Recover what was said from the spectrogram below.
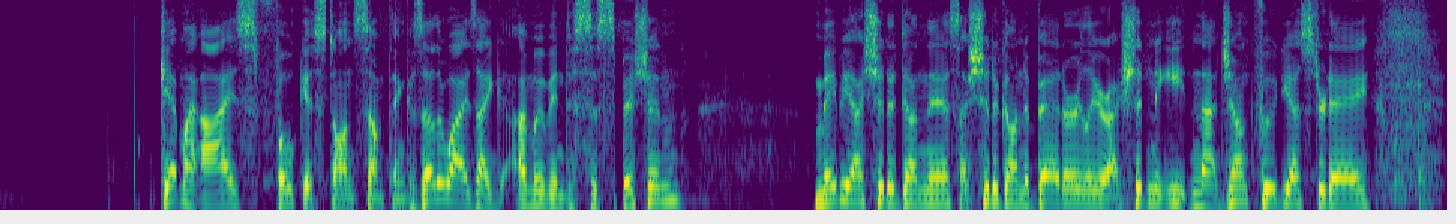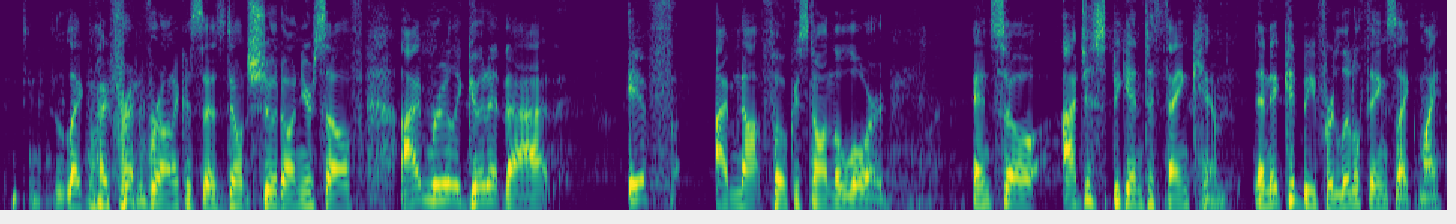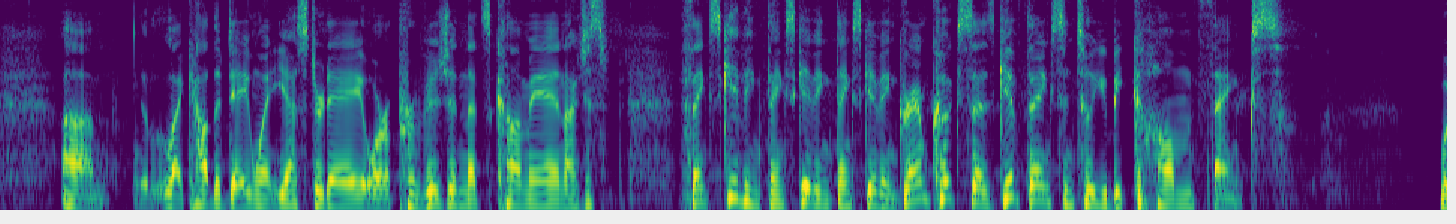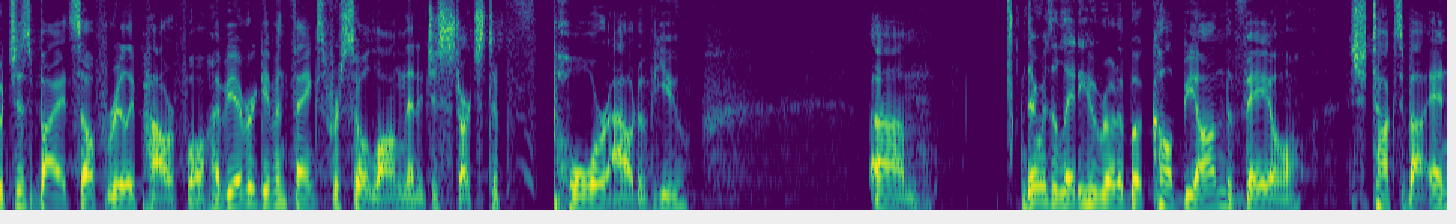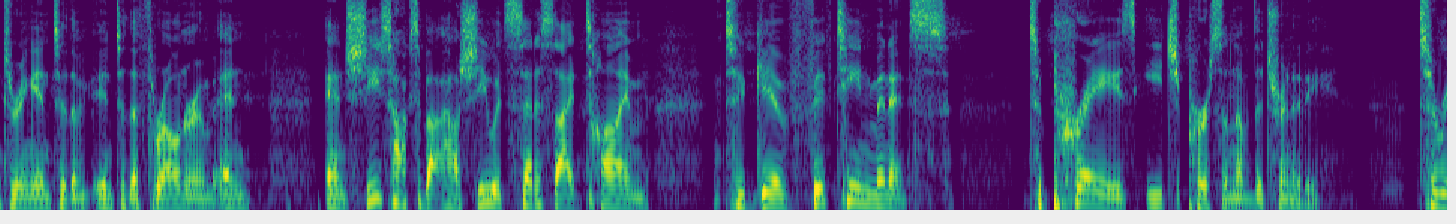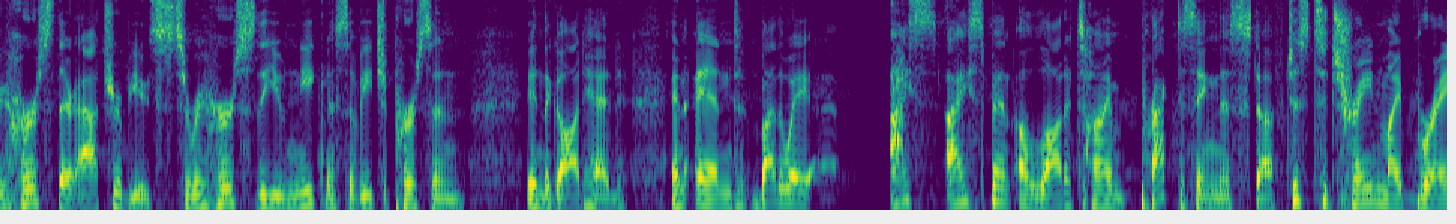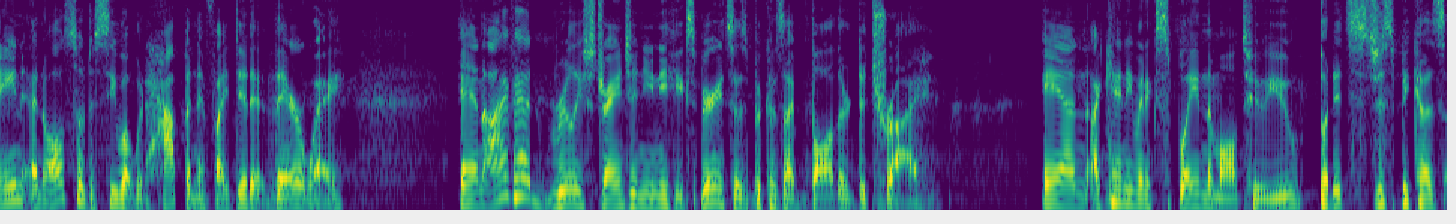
get my eyes focused on something. Because otherwise, I, I move into suspicion. Maybe I should have done this. I should have gone to bed earlier. I shouldn't have eaten that junk food yesterday. Like my friend Veronica says, don't should on yourself. I'm really good at that if I'm not focused on the Lord. And so I just begin to thank Him. And it could be for little things like my um, like how the day went yesterday or a provision that's come in. I just, Thanksgiving, Thanksgiving, Thanksgiving. Graham Cooke says, give thanks until you become thanks, which is by itself really powerful. Have you ever given thanks for so long that it just starts to pour out of you? Um, there was a lady who wrote a book called Beyond the Veil. She talks about entering into the, into the throne room, and, and she talks about how she would set aside time to give 15 minutes to praise each person of the Trinity, to rehearse their attributes, to rehearse the uniqueness of each person in the Godhead. And, and by the way, I, I spent a lot of time practicing this stuff just to train my brain and also to see what would happen if I did it their way. And I've had really strange and unique experiences because I bothered to try. And I can't even explain them all to you, but it's just because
